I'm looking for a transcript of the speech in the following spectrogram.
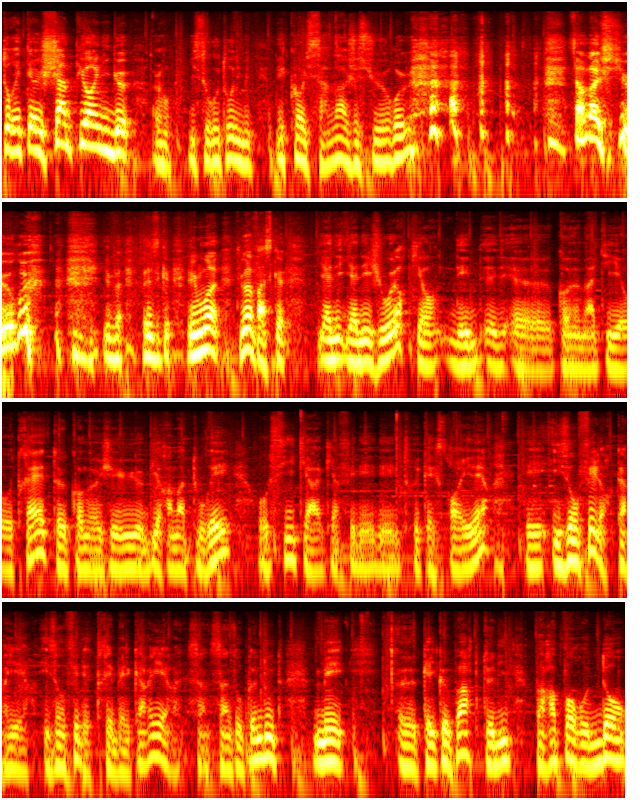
tu aurais été un champion en Ligue 1. Alors, il se retourne, il me dit, mais coach, ça va, je suis heureux. ça va, je suis heureux. Et, ben, parce que, moi, tu vois, parce qu'il y, a des, y a des joueurs qui ont, des, euh, comme Mathilde Autrette, comme j'ai eu Birama Touré aussi, qui a, fait des, trucs extraordinaires. Et ils ont fait leur carrière. Ils ont fait de très belles carrières, sans, aucun doute. Mais euh, quelque part, tu te dis, par rapport aux dons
